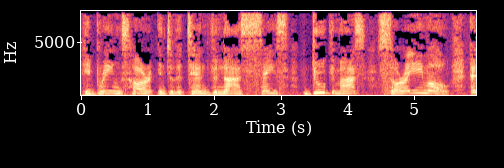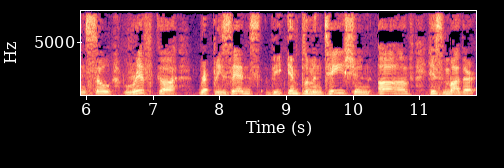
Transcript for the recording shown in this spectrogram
he brings her into the tent V'na'as says dugmas soraimo. And so Rivka represents the implementation of his mother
